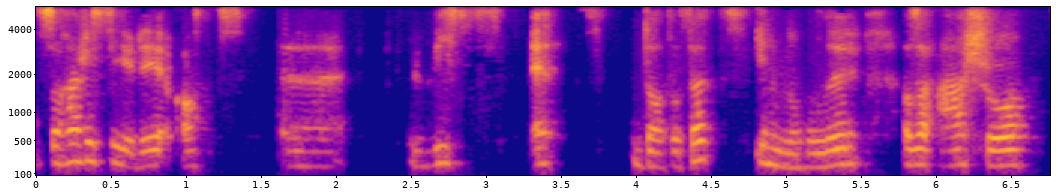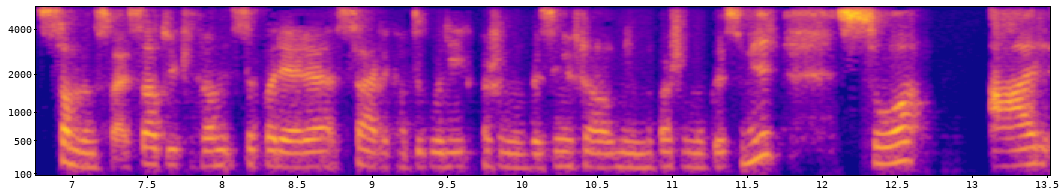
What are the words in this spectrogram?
så her så sier de at uh, hvis et datasett inneholder, altså er så sammensveisa at du ikke kan separere særlig kategori personopplysninger fra alminnelige personopplysninger, så er,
